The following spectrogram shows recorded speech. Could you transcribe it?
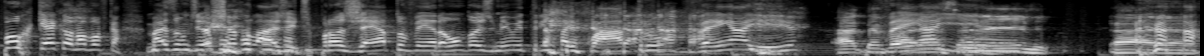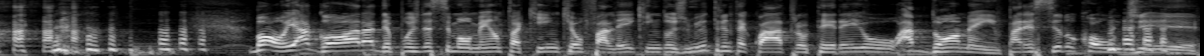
Por que, que eu não vou ficar? Mas um dia eu chego lá, gente. Projeto Verão 2034. Vem aí. Até Vem aí. ele. Bom, e agora, depois desse momento aqui em que eu falei que em 2034 eu terei o abdômen parecido com o de,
